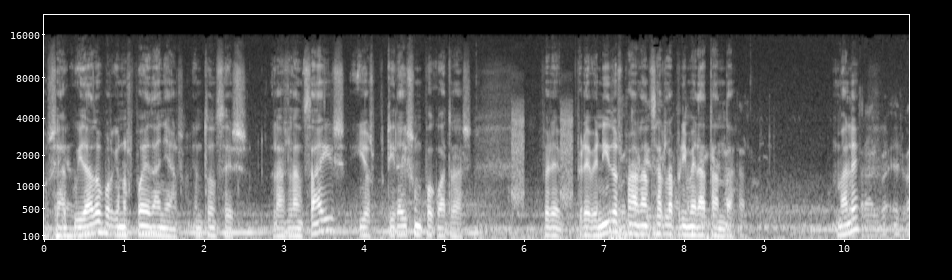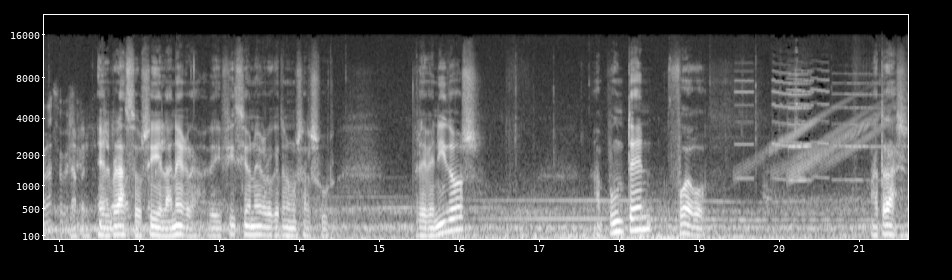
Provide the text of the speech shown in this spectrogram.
O sea, cuidado porque nos puede dañar. Entonces, las lanzáis y os tiráis un poco atrás. Pre- prevenidos para lanzar la primera tanda, el, brazo. El brazo, sí, la negra, el edificio negro que tenemos al sur. Prevenidos. Apunten, fuego. Atrás.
